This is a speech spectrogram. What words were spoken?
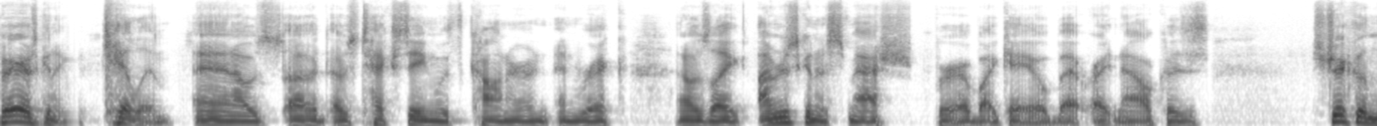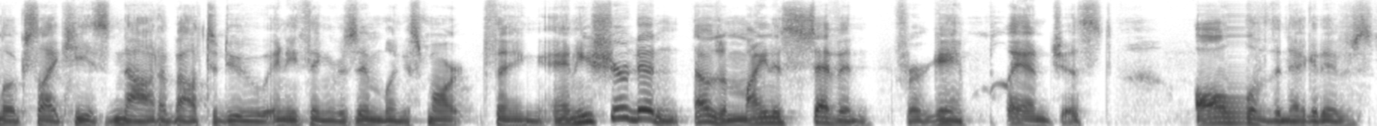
Pereira's gonna kill him." And I was uh, I was texting with Connor and, and Rick, and I was like, "I'm just gonna smash Pereira by KO bet right now because." Strickland looks like he's not about to do anything resembling a smart thing, and he sure didn't. That was a minus seven for a game plan. Just all of the negatives.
